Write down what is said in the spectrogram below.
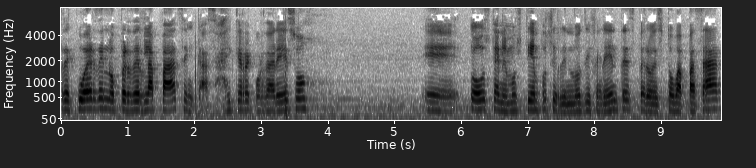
Recuerden no perder la paz en casa, hay que recordar eso. Eh, todos tenemos tiempos y ritmos diferentes, pero esto va a pasar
